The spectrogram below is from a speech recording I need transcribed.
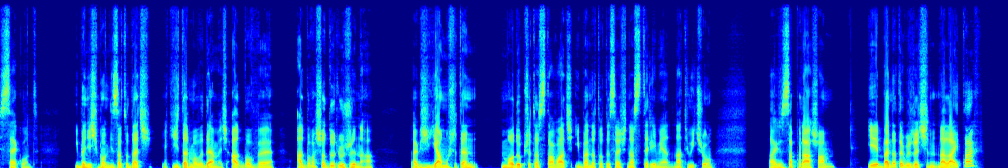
sekund. I będziecie mogli za to dać jakiś darmowy damage. Albo wy, albo wasza drużyna. Także ja muszę ten moduł przetestować i będę to testować na streamie, na Twitchu. Także zapraszam. I będę tego użyć na lightach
